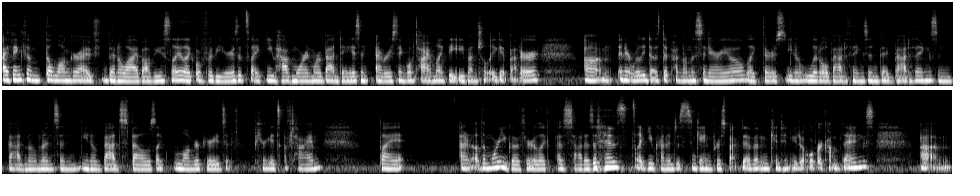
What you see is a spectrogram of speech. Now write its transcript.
I think the the longer I've been alive, obviously, like over the years, it's like you have more and more bad days, and every single time, like they eventually get better. Um, and it really does depend on the scenario. Like there's, you know, little bad things and big bad things and bad moments and, you know, bad spells, like longer periods of periods of time. But I don't know, the more you go through, like as sad as it is, it's like you kind of just gain perspective and continue to overcome things. Um,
